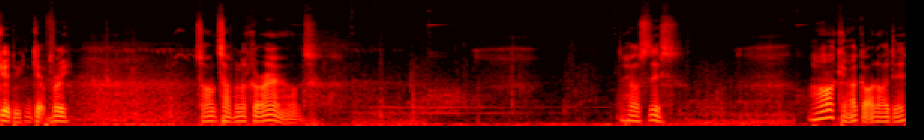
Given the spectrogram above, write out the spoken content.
Good, we can get through. Time to have a look around. The hell's this? Oh, okay, I got an idea.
